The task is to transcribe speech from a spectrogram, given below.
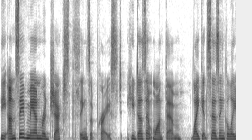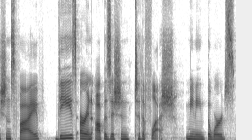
The unsaved man rejects the things of Christ. He doesn't want them. Like it says in Galatians 5, these are in opposition to the flesh, meaning the words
